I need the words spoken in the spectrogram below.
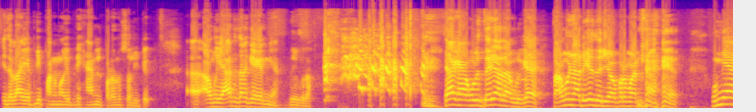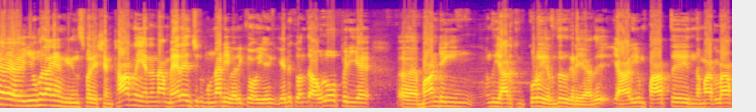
இதெல்லாம் எப்படி பண்ணணும் எப்படி ஹேண்டில் பண்ணணும்னு சொல்லிட்டு. அவங்க யாருன்னு தானே கேட்குறீங்க இதுக்கு ஏங்க உங்களுக்கு தெரியாதா உங்களுக்கு? தமிழ்நாட்டுக்கே தெரியும் அப்புறமா என்ன? உண்மையாக இவங்க தாங்க எனக்கு இன்ஸ்பிரேஷன் காரணம் என்னன்னா மேரேஜுக்கு முன்னாடி வரைக்கும் எனக்கு வந்து அவ்வளோ பெரிய பாண்டிங் வந்து யாருக்கும் கூட இருந்தது கிடையாது. யாரையும் பார்த்து இந்த மாதிரிலாம்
